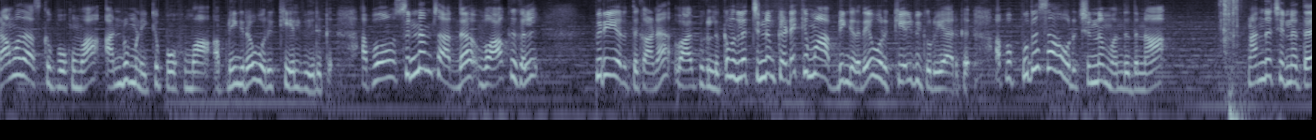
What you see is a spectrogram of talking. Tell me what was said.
ராமதாஸ்க்கு போகுமா? அன்புமணிக்கு போகுமா? அப்படிங்கிற ஒரு கேள்வி இருக்குது அப்போது சின்னம் சார்ந்த வாக்குகள் பிரியறதுக்கான வாய்ப்புகள் இருக்குது முதல்ல சின்னம் கிடைக்குமா அப்படிங்கிறதே ஒரு கேள்விக்குறியாக இருக்குது அப்போ புதுசாக ஒரு சின்னம் வந்ததுன்னா அந்த சின்னத்தை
